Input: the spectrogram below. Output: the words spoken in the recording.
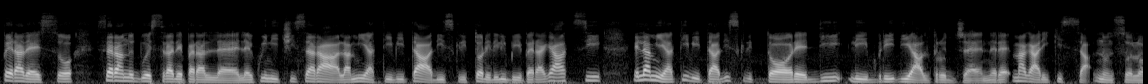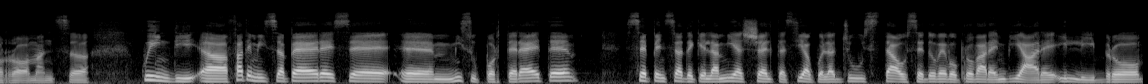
per adesso saranno due strade parallele, quindi ci sarà la mia attività di scrittore di libri per ragazzi e la mia attività di scrittore di libri di altro genere, magari chissà non solo romance. Quindi uh, fatemi sapere se eh, mi supporterete se pensate che la mia scelta sia quella giusta o se dovevo provare a inviare il libro,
